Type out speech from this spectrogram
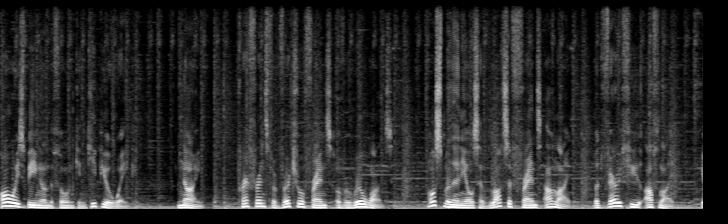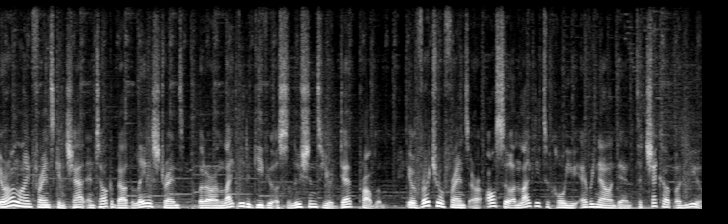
Always being on the phone can keep you awake. 9. Preference for virtual friends over real ones. Most millennials have lots of friends online, but very few offline. Your online friends can chat and talk about the latest trends but are unlikely to give you a solution to your debt problem. Your virtual friends are also unlikely to call you every now and then to check up on you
